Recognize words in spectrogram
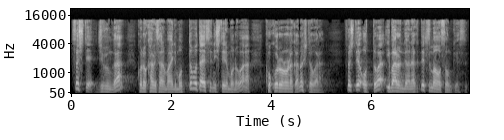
そして自分がこの神様の前に最も大切にしているものは心の中の人柄。そして夫は威張るんではなくて妻を尊敬する。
